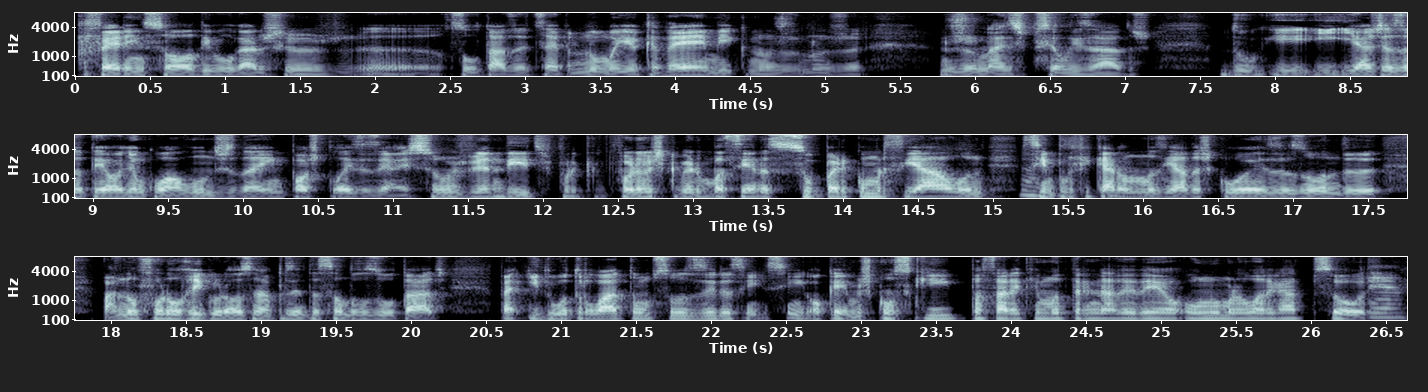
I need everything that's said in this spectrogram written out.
preferem só divulgar os seus uh, resultados, etc., no meio académico, nos, nos, nos jornais especializados do, e, e, e, às vezes até olham com algum desdém para os colegas e dizem, ah, estes são os vendidos, porque foram escrever uma cena super comercial, onde hum. simplificaram demasiadas coisas, onde pá, não foram rigorosos na apresentação de resultados. E do outro lado estão pessoas a dizer assim, sim, ok, mas consegui passar aqui uma determinada ideia a um número alargado de pessoas. É.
